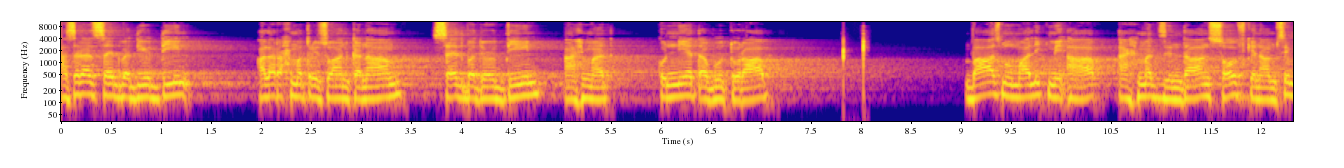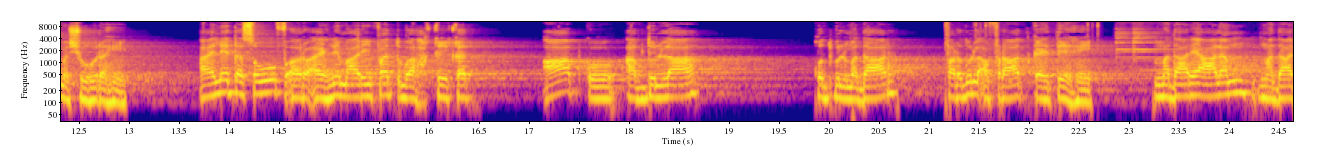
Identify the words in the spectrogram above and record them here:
حضرت سید بدی الدین علیہ رحمت رضوان کا نام، سید بدی الدین، احمد، کنیت ابو تراب۔ بعض ممالک میں آپ احمد زندان صوف کے نام سے مشہور ہیں اہل تصوف اور اہل معرفت و حقیقت آپ کو عبداللہ قطب المدار فرد الافراد کہتے ہیں۔ مدار عالم، مدار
